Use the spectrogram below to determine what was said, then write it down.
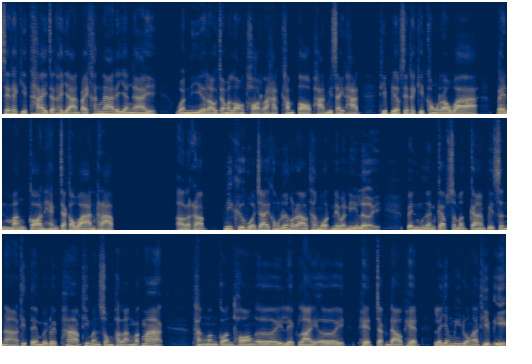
เศรษฐกิจไทยจะทะยานไปข้างหน้าได้ยังไง วันนี้เราจะมาลองถอดรหัสคำตอบผ่านวิสัยทัศน์ที่เปรียบเศรษฐกิจของเราว่า เป็นมังกรแห่งจักรวาลครับ เอาละครับ นี่คือหัวใจของเรื่องราวทั้งหมดในวันนี้เลย เป็นเหมือนกับสมการปริศนาที่เต็มไปด้วยภาพที่มันทรงพลังมากๆ ทั้งมังกรทองเอ่ยเหล็กไหลเอ่ยเพชรจากดาวเพชรและยังมีดวงอาทิตย์อีก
